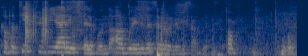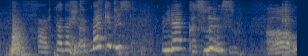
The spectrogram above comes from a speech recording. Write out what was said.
kapatayım çünkü yer yok telefonda. Al bu eli de sen oyna bir saniye. Tamam. Arkadaşlar belki biz yine kasılırız. Oh.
